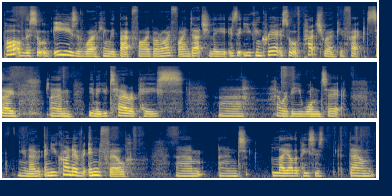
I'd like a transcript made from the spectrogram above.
part of the sort of ease of working with batt fibre I find actually is that you can create a sort of patchwork effect. So um, you know you tear a piece uh, however you want it you know and you kind of infill um, and lay other pieces down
